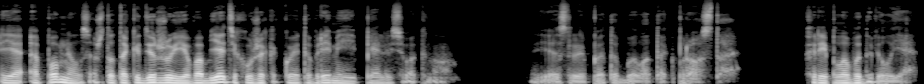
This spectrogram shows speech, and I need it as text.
Я опомнился, что так и держу ее в объятиях уже какое-то время и пялюсь в окно. «Если б это было так просто», — хрипло выдавил я.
